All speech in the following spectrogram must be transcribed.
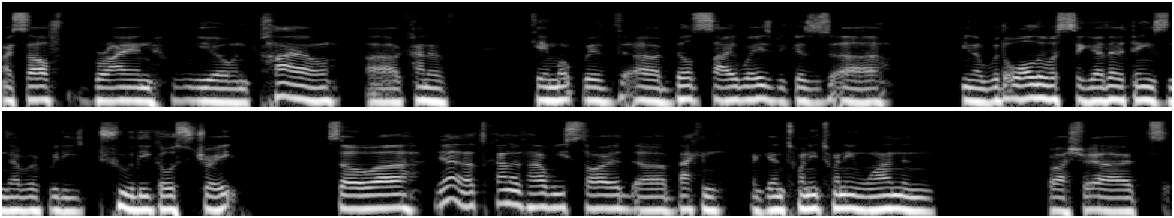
myself, Brian, Julio, and Kyle uh, kind of came up with uh, Built Sideways because uh, you know with all of us together, things never really truly go straight. So uh, yeah, that's kind of how we started uh, back in again 2021, and gosh, uh, it's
